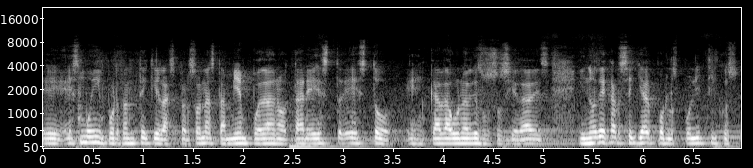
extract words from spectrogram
Eh, es muy importante que las personas también puedan notar esto, esto en cada una de sus sociedades y no sellar por los políticos,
